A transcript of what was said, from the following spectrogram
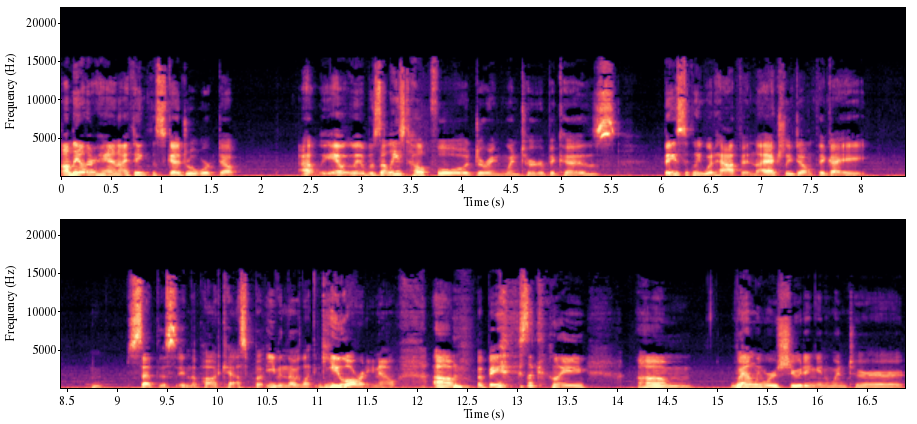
on the other hand i think the schedule worked out at, it, it was at least helpful during winter because basically what happened. I actually don't think I said this in the podcast, but even though like you already know, um, but basically, um, when we were shooting in winter,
